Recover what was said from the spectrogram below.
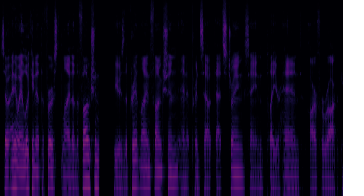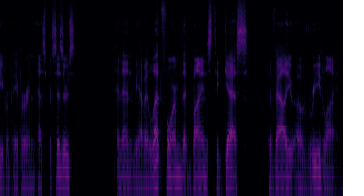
So anyway, looking at the first line of the function, we use the print line function and it prints out that string saying play your hand, r for rock, p for paper, and s for scissors. And then we have a let form that binds to guess the value of readline.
